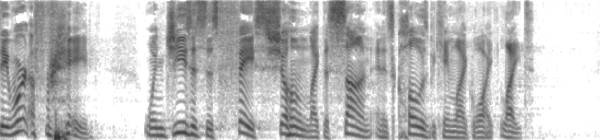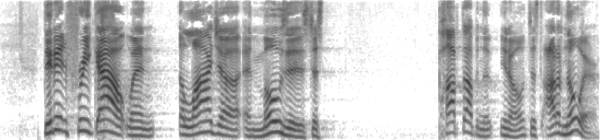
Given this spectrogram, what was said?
they weren't afraid when Jesus' face shone like the sun and his clothes became like white light. They didn't freak out when Elijah and Moses just popped up in the, you know, just out of nowhere.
